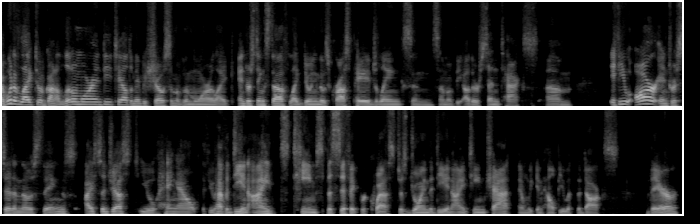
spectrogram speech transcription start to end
I would have liked to have gone a little more in detail to maybe show some of the more like interesting stuff, like doing those cross-page links and some of the other syntax. Um, if you are interested in those things, I suggest you hang out. If you have a DNI team specific request, just join the DNI team chat and we can help you with the docs there.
